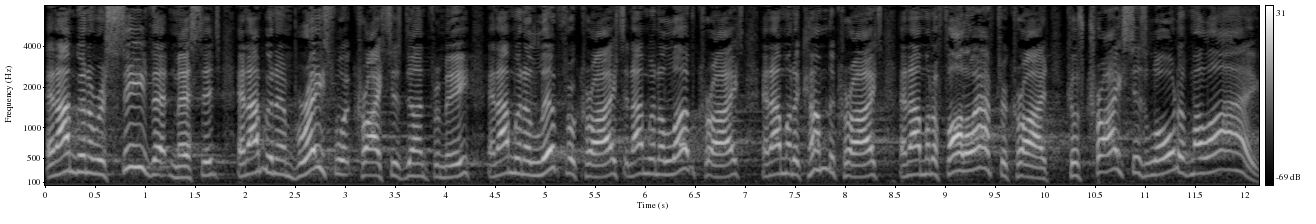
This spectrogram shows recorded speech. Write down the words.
and I'm going to receive that message, and I'm going to embrace what Christ has done for me, and I'm going to live for Christ, and I'm going to love Christ, and I'm going to come to Christ, and I'm going to follow after Christ, because Christ is Lord of my life.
